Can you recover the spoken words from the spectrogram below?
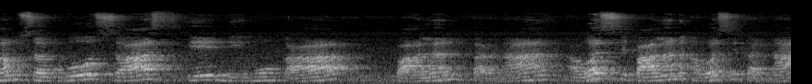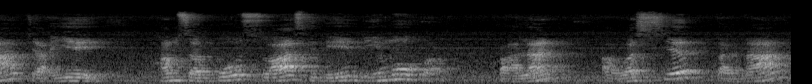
हम सबको स्वास्थ्य के नियमों का पालन करना, अवश्य पालन अवश्य करना चाहिए। हम सबको स्वास्थ्य के नियमों का पालन अवश्य करना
